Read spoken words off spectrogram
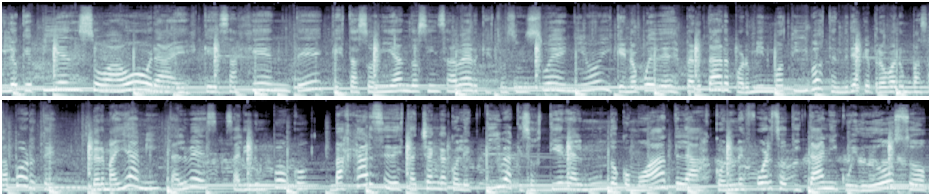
Y lo que pienso ahora es que esa gente que está soñando sin saber que esto es un sueño y que no puede despertar por mil motivos tendría que probar un pasaporte, ver Miami, tal vez, salir un poco, bajarse de esta changa colectiva que sostiene al mundo como Atlas con un esfuerzo titánico y dudoso,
